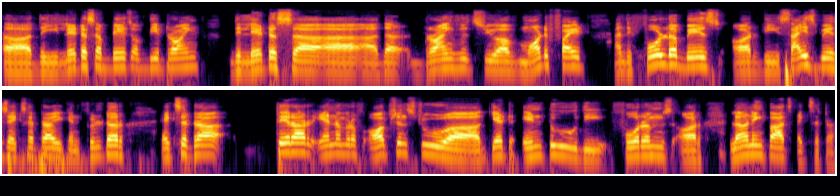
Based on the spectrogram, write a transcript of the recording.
uh, the latest updates of the drawing the latest uh, uh, uh the drawings which you have modified and the folder based or the size based etc you can filter etc there are a number of options to uh, get into the forums or learning paths etc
